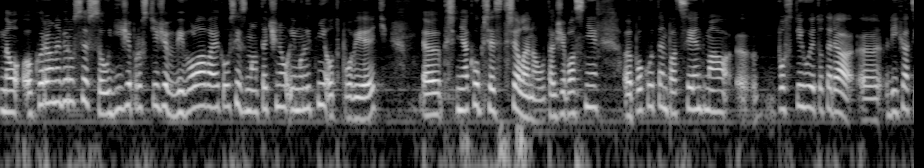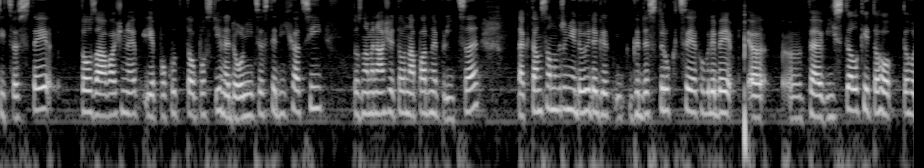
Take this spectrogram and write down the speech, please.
No, o koronaviru se soudí, že prostě, že vyvolává jakousi zmatečnou imunitní odpověď, e, nějakou přestřelenou. Takže vlastně e, pokud ten pacient má, e, postihuje to teda dýchací cesty, to závažné je, pokud to postihne dolní cesty dýchací, to znamená, že to napadne plíce, tak tam samozřejmě dojde k destrukci jako kdyby eh, eh, té výstelky toho, toho,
